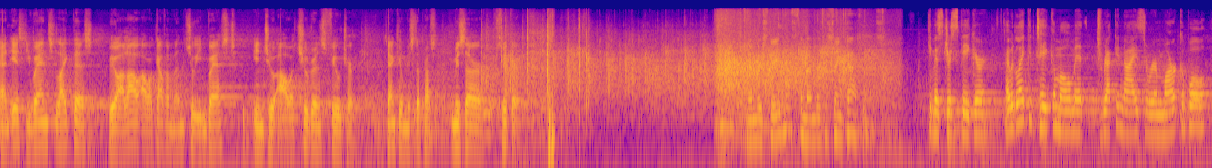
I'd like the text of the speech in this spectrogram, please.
and its events like this will allow our government to invest into our children's future. Thank you, Mr. President, Mr. Speaker. Member statements. The member for St. Catharines. Thank you, Mr. Speaker. I would like to take a moment to recognize a remarkable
